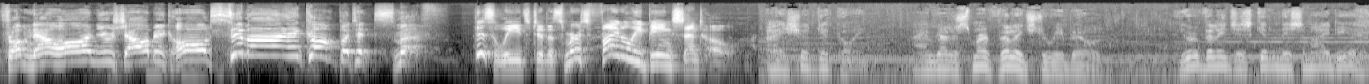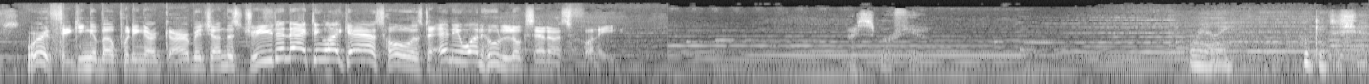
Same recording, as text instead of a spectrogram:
From now on, you shall be called semi-competent Smurf. This leads to the Smurfs finally being sent home. I should get going. I've got a Smurf village to rebuild. Your village has given me some ideas. We're thinking about putting our garbage on the street and acting like assholes to anyone who looks at us funny. I Smurf you. Really? Who gives a shit?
